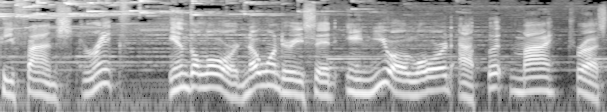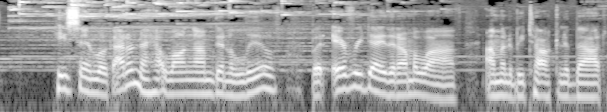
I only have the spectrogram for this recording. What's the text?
He finds strength in the Lord. No wonder he said, In you, O Lord, I put my trust. He's saying, Look, I don't know how long I'm going to live, but every day that I'm alive, I'm going to be talking about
